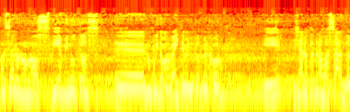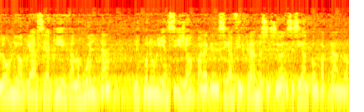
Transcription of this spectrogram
Pasaron unos 10 minutos, eh, un poquito más, 20 minutos mejor, y ya lo está trasvasando. Lo único que hace aquí es darlos vuelta, les pone un liencillo para que se sigan filtrando y se, sigan compactando.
